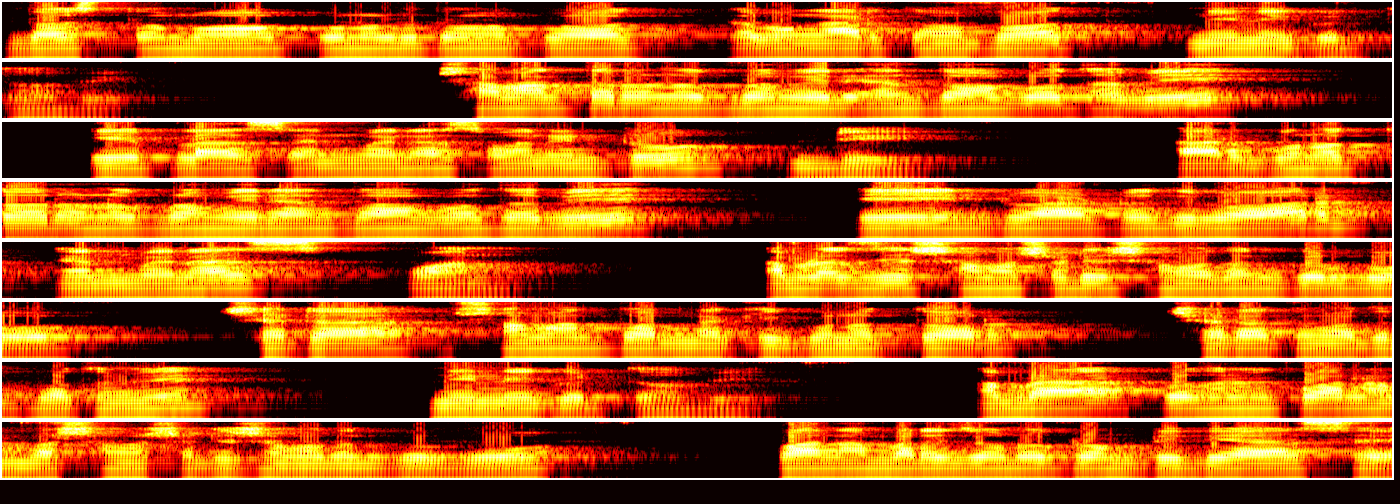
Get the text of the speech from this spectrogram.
দশতম, পনেরোতম পদ এবং আরতম পদ নির্ণয় করতে হবে। সমান্তর অনুক্রমের এনতম পদ হবে a plus n minus one into d আর গুণোত্তর অনুক্রমের এনতম পদ হবে a into r to the power n minus one আমরা যে সমস্যাটি সমাধান করব সেটা সমান্তর নাকি গুণোত্তর, সেটা তোমাদের প্রথমে নির্ণয় করতে হবে। আমরা প্রথমে ক নাম্বার সমস্যাটি সমাধান করব। ক নাম্বারে অনুক্রমটি দেওয়া আছে,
